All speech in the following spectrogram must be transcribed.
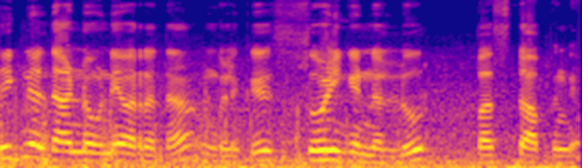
சிக்னல் தாண்டின உடனே வர்றது தான் உங்களுக்கு சோழிங்கநல்லூர் பஸ் ஸ்டாப்புங்க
